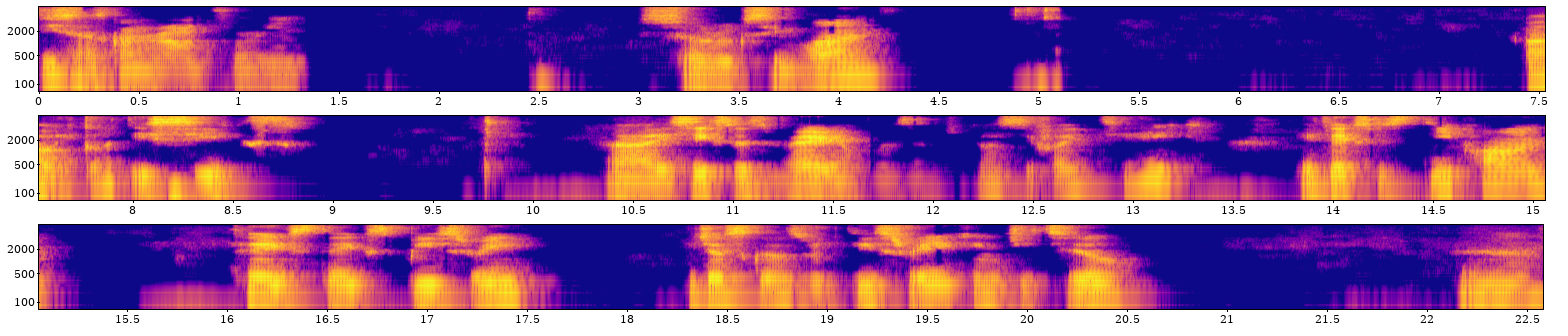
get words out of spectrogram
This has gone wrong for him. So rook c1. Oh, he got e6. Uh, e6 is very unpleasant because if I take, he takes his d pawn, takes, takes b3, he just goes rook d3, king g2. Yeah.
